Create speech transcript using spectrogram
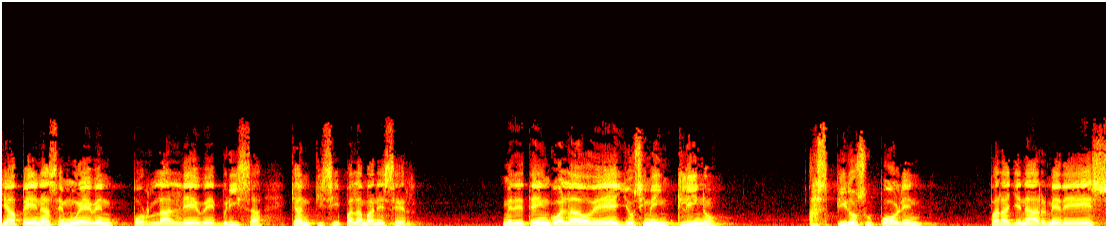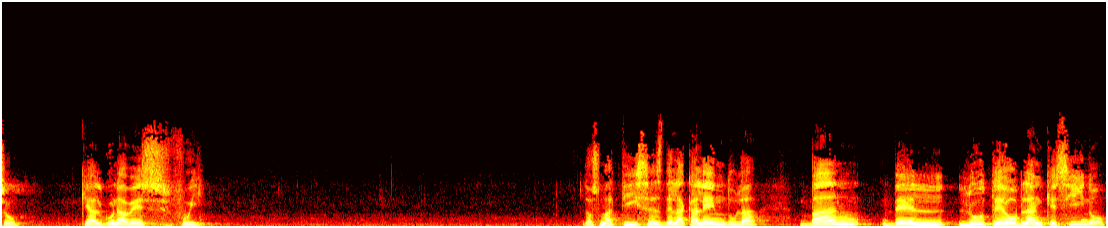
que apenas se mueven por la leve brisa que anticipa el amanecer. Me detengo al lado de ellos y me inclino, aspiro su polen para llenarme de eso que alguna vez fui. Los matices de la caléndula van del lúteo blanquecino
